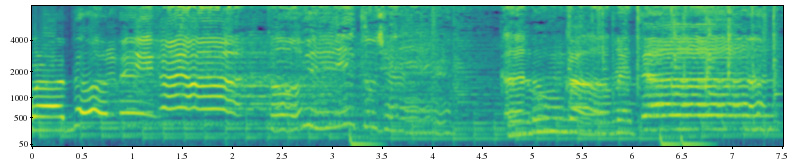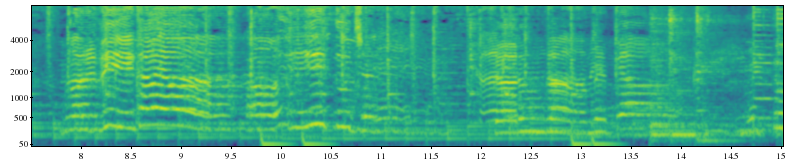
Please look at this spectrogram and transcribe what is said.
বাঁধনে। গায়া কবি তুঝে করুঙ্গা মে প্যার মর ভি গায়া কবি তুঝে করুঙ্গা মে প্যার মৃত্যু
